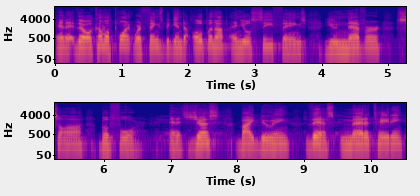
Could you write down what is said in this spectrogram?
And it, there will come a point where things begin to open up and you'll see things you never saw before. And it's just by doing this meditating,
